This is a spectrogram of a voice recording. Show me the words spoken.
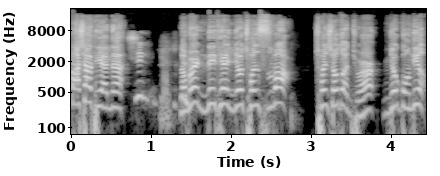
大夏天的，是老妹儿，你那天你要穿丝袜，穿小短裙儿，你要光腚，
